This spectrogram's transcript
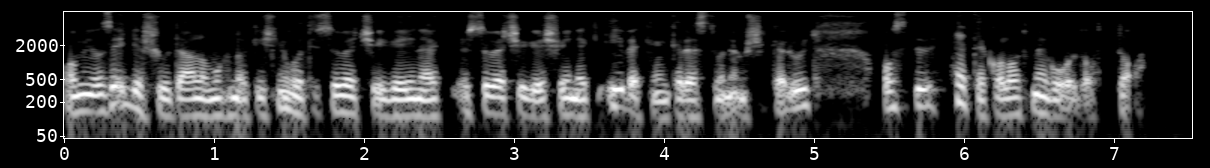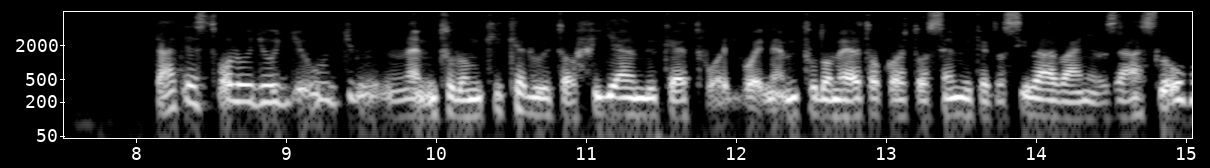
ami az Egyesült Államoknak és nyugati szövetségeinek, szövetségeseinek éveken keresztül nem sikerült, azt ő hetek alatt megoldotta. Tehát ezt valahogy úgy, úgy nem tudom, kikerült a figyelmüket, vagy, vagy nem tudom, eltakarta a szemüket a szivárványos zászló,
